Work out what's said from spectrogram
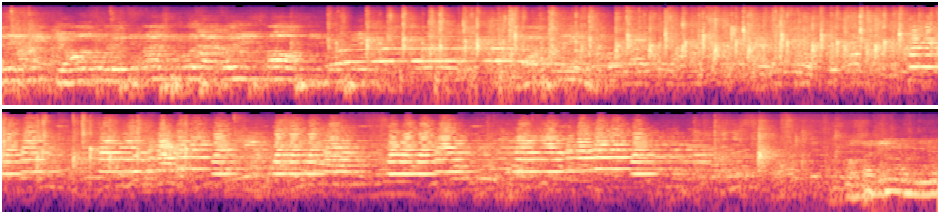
Qui rentre sur le terrain sous vos applaudissements, s'il vous plaît. Merci. On s'aligne au milieu,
